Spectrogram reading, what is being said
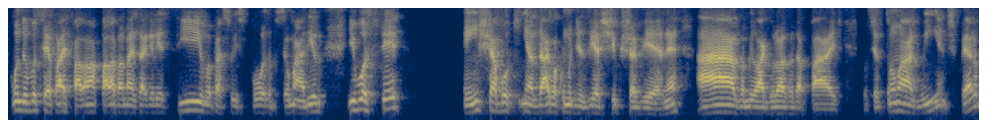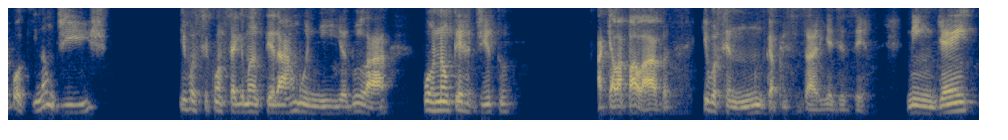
quando você vai falar uma palavra mais agressiva para sua esposa, para seu marido, e você enche a boquinha d'água, como dizia Chico Xavier, né? A água milagrosa da paz. Você toma a aguinha, espera um pouquinho, não diz, e você consegue manter a harmonia do lar por não ter dito aquela palavra que você nunca precisaria dizer. Ninguém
